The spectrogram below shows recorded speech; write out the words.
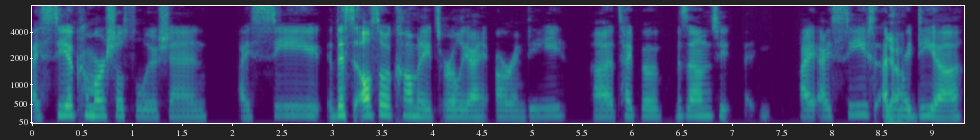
I see a commercial solution I see this also accommodates early R and D uh, type of zones. I, I see an yeah. idea,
